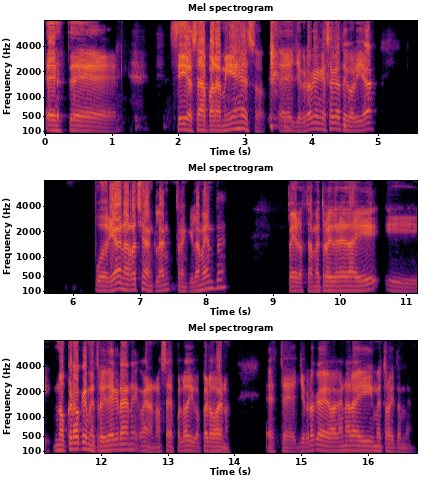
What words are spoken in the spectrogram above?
Este. Sí, o sea, para mí es eso. Eh, yo creo que en esa categoría podría ganar Ratchet Clank tranquilamente, pero está Metroid Dread ahí y no creo que Metroid gane. Bueno, no sé, después lo digo, pero bueno, este, yo creo que va a ganar ahí Metroid también.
